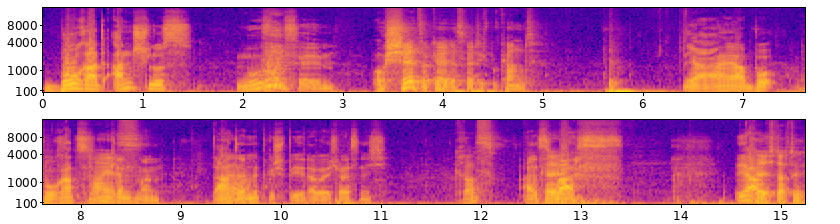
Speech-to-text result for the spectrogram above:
Borat Anschluss Movie-Film. Oh shit, okay, der ist relativ bekannt. Ja, ja, Bo Borat Nice. kennt man. Da hat Ja. er mitgespielt, aber ich weiß nicht Krass. als Okay. was. Ja, Okay, ich dachte,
